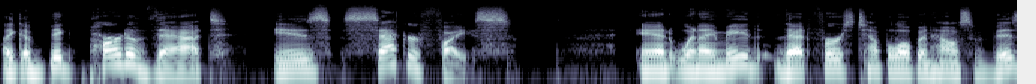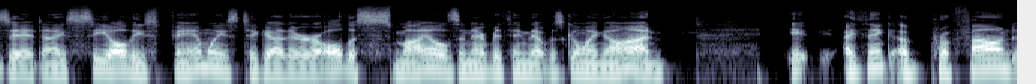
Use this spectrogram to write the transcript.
like a big part of that is sacrifice. And when I made that first Temple Open House visit, and I see all these families together, all the smiles and everything that was going on, it, I think a profound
